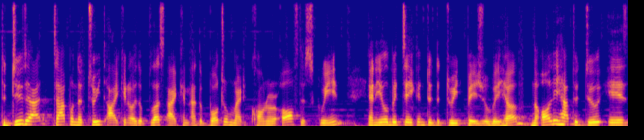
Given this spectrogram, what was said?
To do that, tap on the tweet icon or the plus icon at the bottom right corner of the screen and you'll be taken to the tweet page over here. Now all you have to do is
